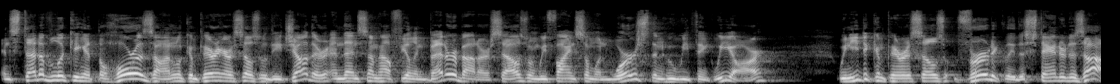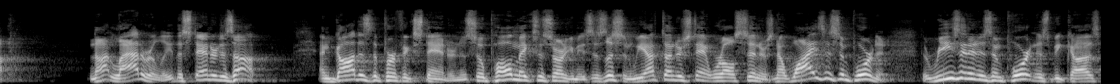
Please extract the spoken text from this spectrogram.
Instead of looking at the horizontal, comparing ourselves with each other, and then somehow feeling better about ourselves when we find someone worse than who we think we are, we need to compare ourselves vertically. The standard is up. Not laterally, the standard is up. And God is the perfect standard. And so Paul makes this argument. He says, listen, we have to understand we're all sinners. Now, why is this important? The reason it is important is because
